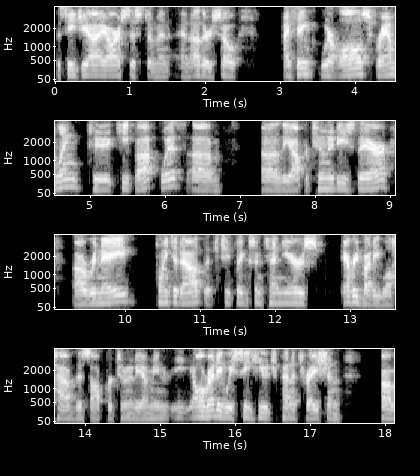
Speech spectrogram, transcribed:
the CGIAR system, and, and others. So I think we're all scrambling to keep up with um, uh, the opportunities there. Uh, Renee pointed out that she thinks in 10 years everybody will have this opportunity. I mean, already we see huge penetration of,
